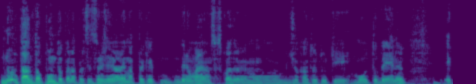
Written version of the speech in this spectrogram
non tanto appunto per la prestazione generale, ma perché bene o male la nostra squadra abbiamo giocato tutti molto bene. E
